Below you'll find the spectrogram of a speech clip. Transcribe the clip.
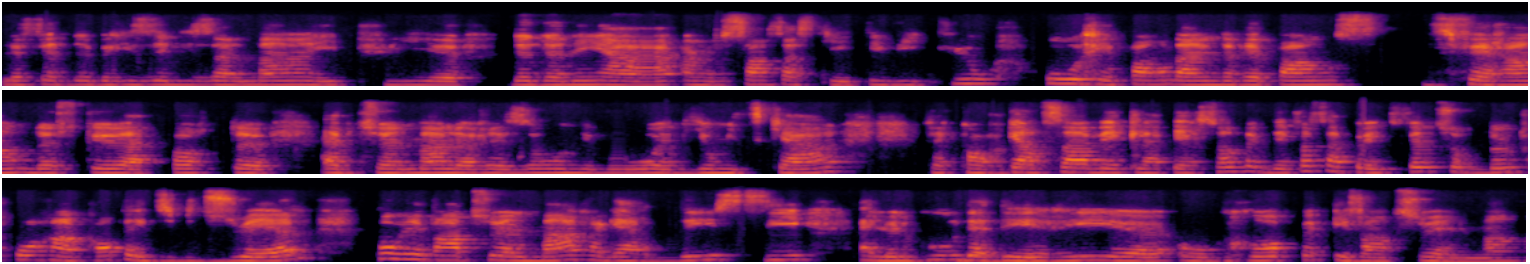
le fait de briser l'isolement et puis euh, de donner un sens à ce qui a été vécu ou répondre à une réponse différente de ce que apporte euh, habituellement le réseau au niveau euh, biomédical. Fait qu'on regarde ça avec la personne. Fait que des fois, ça peut être fait sur deux, trois rencontres individuelles pour éventuellement regarder si elle a le goût d'adhérer euh, au groupe éventuellement.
